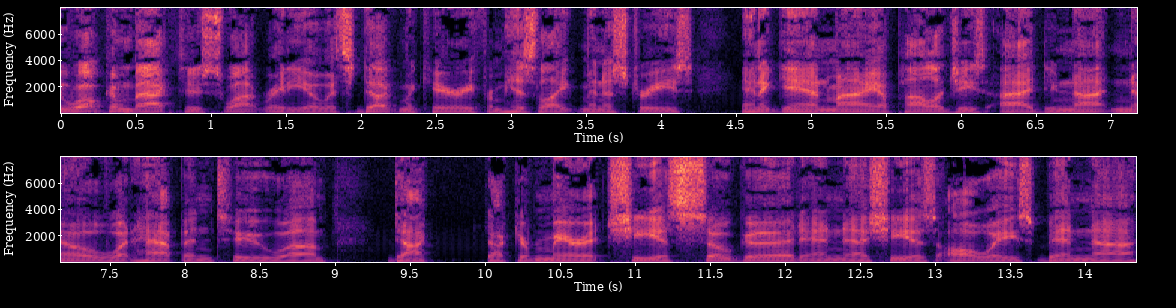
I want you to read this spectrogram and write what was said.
Welcome back to SWAT Radio. It's Doug McCary from His Light Ministries. And again, my apologies. I do not know what happened to um, Doc, Dr. Merritt. She is so good, and uh, she has always been uh,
